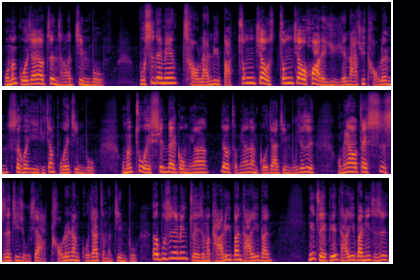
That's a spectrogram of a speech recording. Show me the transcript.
我们国家要正常的进步。不是那边炒蓝绿，把宗教宗教化的语言拿去讨论社会议题，这样不会进步。我们作为现代公民，要要怎么样让国家进步？就是我们要在事实的基础下讨论，让国家怎么进步，而不是那边嘴什么塔利班塔利班。你嘴别塔利班，你只是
